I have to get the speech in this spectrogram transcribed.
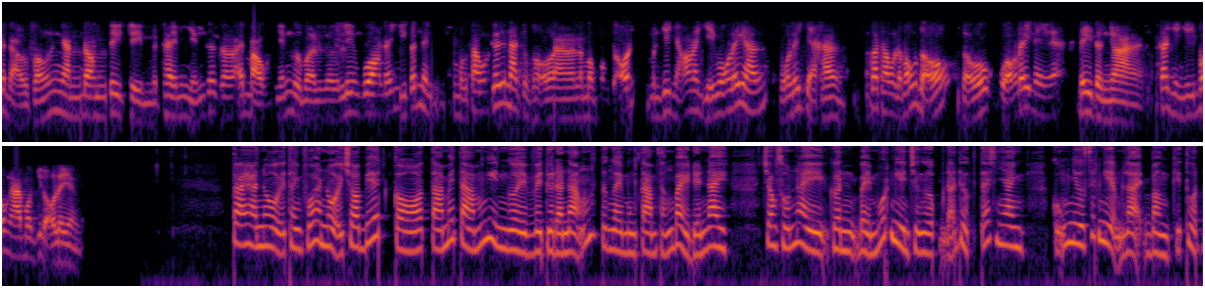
cái đội phản ứng nhanh đoàn đi tìm thêm những cái ấy một những người mà liên quan đến di tính này. Một thôn cứ 50 hộ là, là một, một tổ, mình chia nhỏ là dễ quản lý hơn, quản lý chặt hơn. Có thôn là bốn tổ, tổ quản lý này đi từng nhà, có gì gì bốn ai bốn chế độ liền. Tại Hà Nội, thành phố Hà Nội cho biết có 88.000 người về từ Đà Nẵng từ ngày 8 tháng 7 đến nay. Trong số này, gần 71.000 trường hợp đã được test nhanh cũng như xét nghiệm lại bằng kỹ thuật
